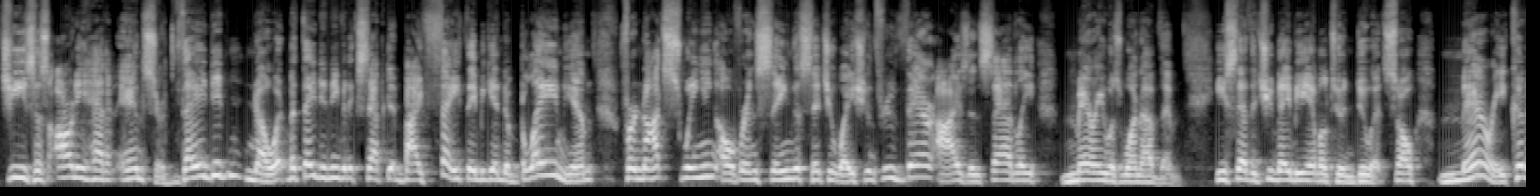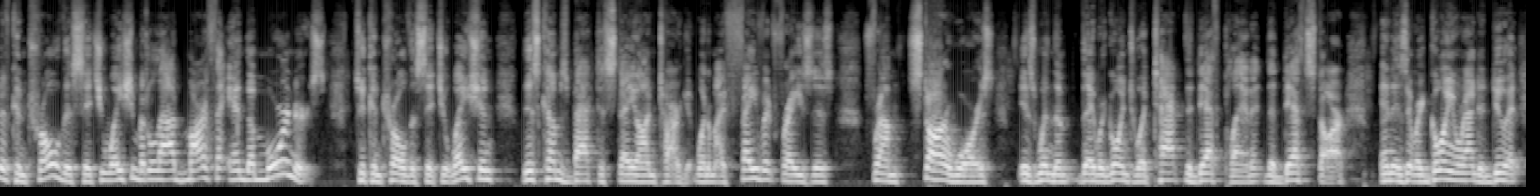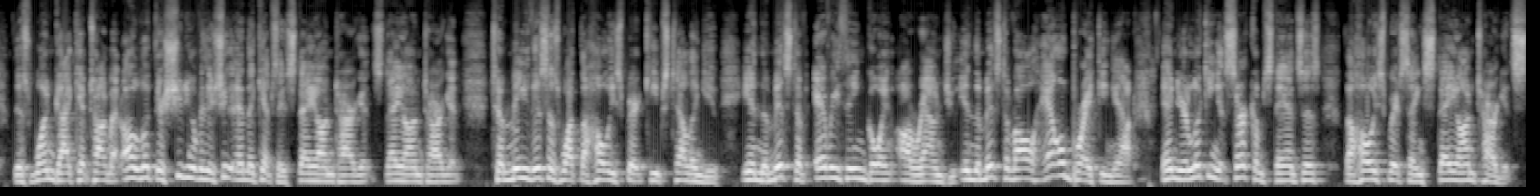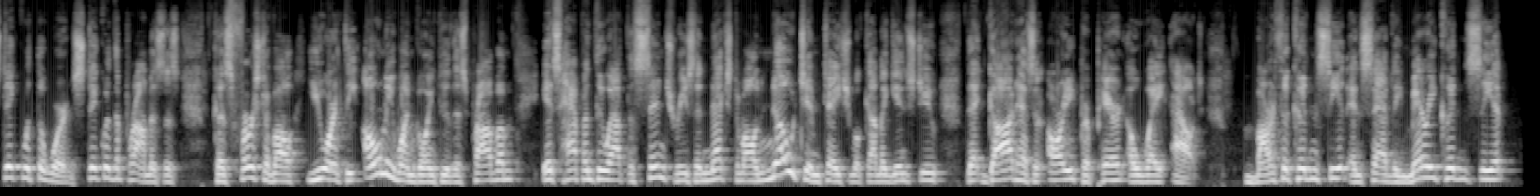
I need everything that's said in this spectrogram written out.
Jesus already had an answer. They didn't know it, but they didn't even accept it by faith. They began to blame him for not swinging over and seeing the situation through their eyes. And sadly, Mary was one of them. He said that you may be able to do it. So Mary could have controlled this situation, but allowed Martha and the mourners to control control the situation. This comes back to stay on target. One of my favorite phrases from Star Wars is when the, they were going to attack the Death Planet, the Death Star. And as they were going around to do it, this one guy kept talking about, oh, look, they're shooting over there, shooting. And they kept saying, stay on target, stay on target. To me, this is what the Holy Spirit keeps telling you. In the midst of everything going around you, in the midst of all hell breaking out, and you're looking at circumstances, the Holy Spirit saying, stay on target, stick with the word, stick with the promises. Because first of all, you aren't the only one going through this problem. It's happened throughout the centuries. And next of all, no temptation will come against you that God hasn't already prepared a way out. Martha couldn't see it, and sadly, Mary couldn't see it.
